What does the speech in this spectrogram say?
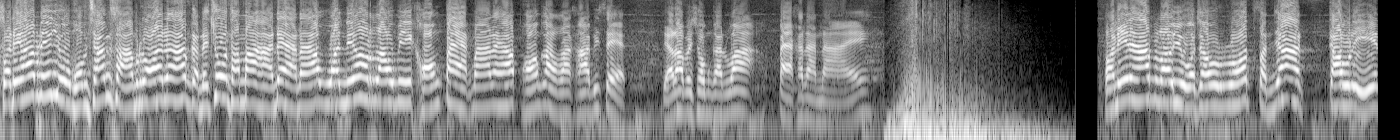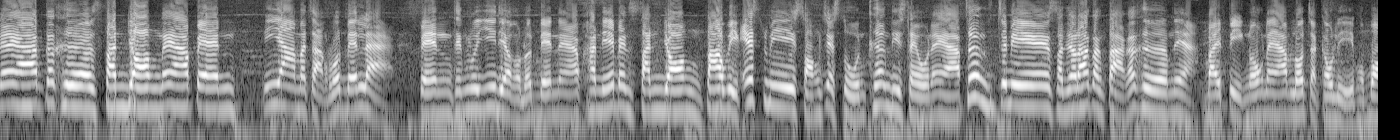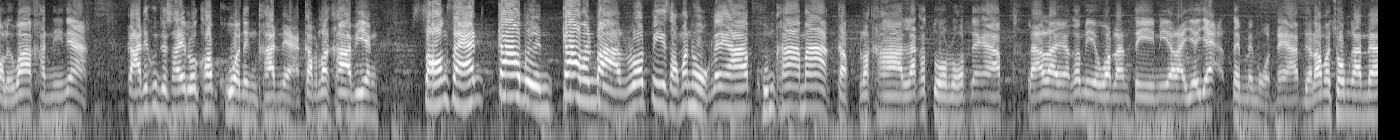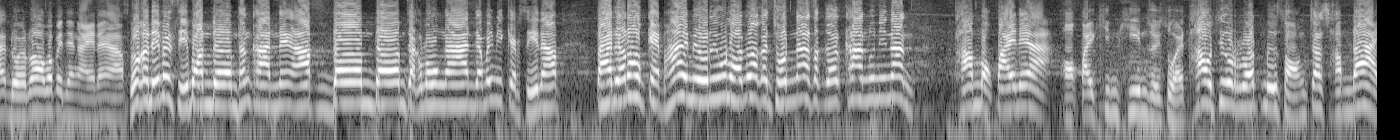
สวัสดีครับวันนี้อยู่กับผมช้าง300 นะครับ กับในช่วงทำมาหารแดกนะครับ วันนี้เรามีของแปลกมานะครับ พร้อมกับราคาพิเศษ เดี๋ยวเราไปชมกันว่าแปลกขนาดไหน ตอนนี้นะครับเราอยู่กับเจ้ารถสัญญาณเกาหลีนะครับ ก็คือซันยองนะครับเป็นนิยามมาจากรถเบนซ์แหละ เป็นเทคโนโลยีเดียวกับรถเบนซ์นะครับ คันนี้เป็นซันยองตาวิก SV 270 เครื่องดีเซลนะครับ ซึ่งจะมีสัญลักษณ์ต่างๆ ก็คือเนี่ยใบปีกนกนะครับ รถจากเกาหลี ผมบอกเลยว่าคันนี้เนี่ย การที่คุณจะใช้รถครอบครัว 1 คันเนี่ย กับราคาเพียง 299,000 บาท รถปี 2006 นะครับ คุ้มค่ามากกับราคาและก็ตัวรถนะครับ แล้วอะไรก็มีวารันตี มีอะไรเยอะแยะเต็มไปหมดนะครับ เดี๋ยวเรามาชมกันนะ โดยรอบว่าเป็นยังไงนะครับ รถคันนี้เป็นสีบอลเดิมทั้งคันนะครับ เดิมเดิมจากโรงงานยังไม่มีเก็บสีนะครับ แต่เดี๋ยวเราเก็บให้มีริ้วรอยไม่ว่ากันชนหน้าสเกิร์ตข้างนู่นนี่นั่นทำออกไปเนี่ยออกไปคินคินๆสวยๆ เท่าที่รถมือสองจะทำได้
